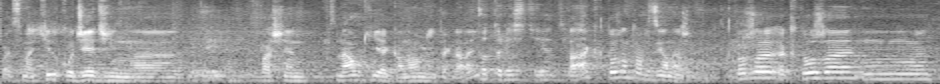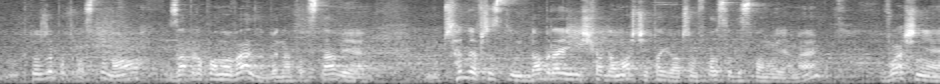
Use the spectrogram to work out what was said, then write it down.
powiedzmy kilku dziedzin właśnie nauki, ekonomii i tak jacyś. Tak, którzy to wizjonerzy, którzy, którzy, mm, którzy po prostu no, zaproponowaliby na podstawie przede wszystkim dobrej świadomości tego, czym w Polsce dysponujemy, właśnie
